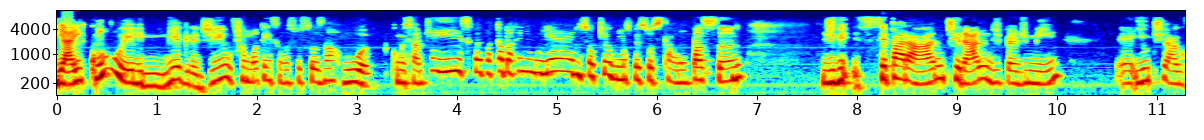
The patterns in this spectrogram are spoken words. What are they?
e aí, como ele me agrediu, chamou a atenção das pessoas na rua. Começaram, que é isso, vai estar tá batendo em mulher, não sei o quê. Algumas pessoas estavam passando, separaram, tiraram ele de perto de mim. É, e o Tiago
